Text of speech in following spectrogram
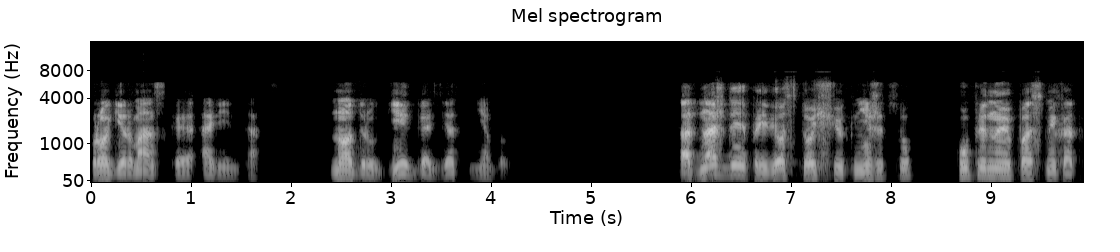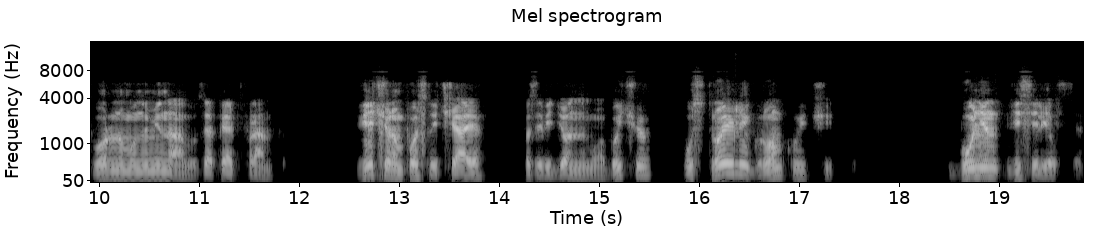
прогерманская ориентация. Но других газет не было. Однажды привез тощую книжицу, купленную по смехотворному номиналу за пять франков. Вечером после чая, по заведенному обычаю, устроили громкую читку. Бунин веселился.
